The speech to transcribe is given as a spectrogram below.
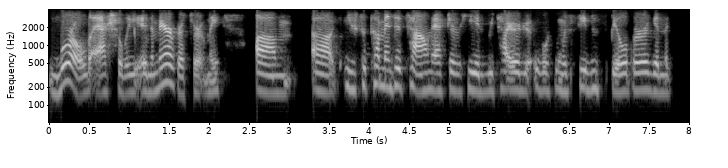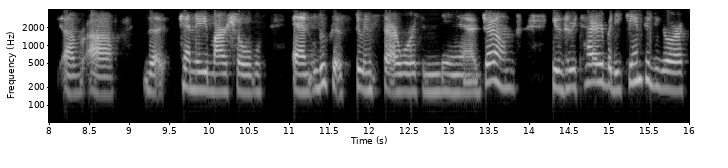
world, actually, in America, certainly, um, uh, used to come into town after he had retired working with Steven Spielberg and the, uh, uh, the Kennedy Marshalls and Lucas doing Star Wars and Indiana Jones. He was retired, but he came to New York.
